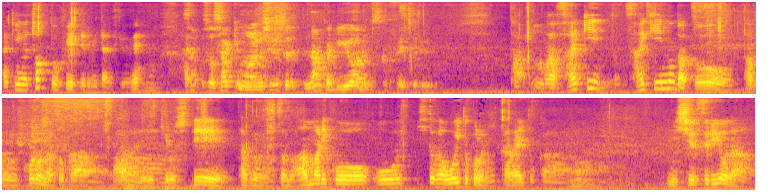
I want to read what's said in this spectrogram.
最近はちょっと増えてるみたいですけどね。えーさそうさっきもありましたけど、それって何か理由あるんですか、増えてる。たまあ、最近、最近のだと、多分コロナとかが影響して、多分そのあんまりこう、多い人が多いところに行かないとか、密集するような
